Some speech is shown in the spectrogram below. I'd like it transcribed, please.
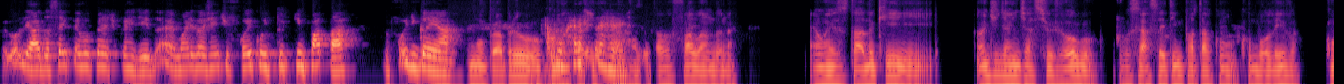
Foi goleada. Eu sei que teve o pênalti perdido, é, mas a gente foi com o intuito de empatar. Não foi de ganhar. Como o próprio o resto comentarista resto. eu tava falando, né? É um resultado que, antes de a gente assistir o jogo, você aceita empatar com, com o Bolívar? Com,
